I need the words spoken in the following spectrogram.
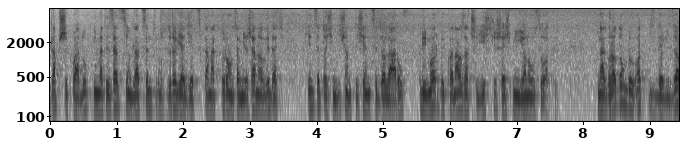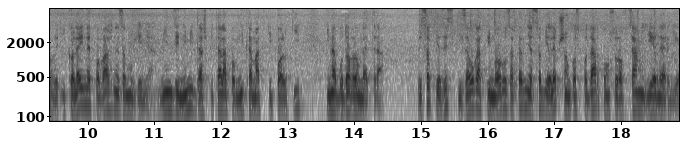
Dla przykładu klimatyzację dla Centrum Zdrowia Dziecka, na którą zamierzano wydać 580 tysięcy dolarów, Klimor wykonał za 36 milionów złotych. Nagrodą był odpis dewizowy i kolejne poważne zamówienia, m.in. dla Szpitala Pomnika Matki Polki i na budowę metra. Wysokie zyski załoga Klimoru zapewnia sobie lepszą gospodarką surowcami i energią.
